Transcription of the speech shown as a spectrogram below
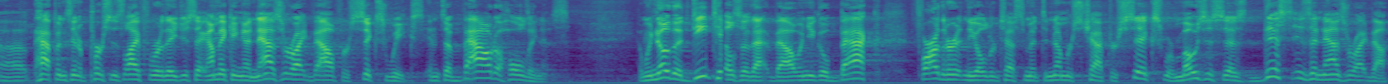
uh, happens in a person's life where they just say, "I'm making a Nazarite vow for six weeks," and it's a vow to holiness. And we know the details of that vow when you go back farther in the Older Testament to Numbers chapter 6, where Moses says, This is a Nazarite vow.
